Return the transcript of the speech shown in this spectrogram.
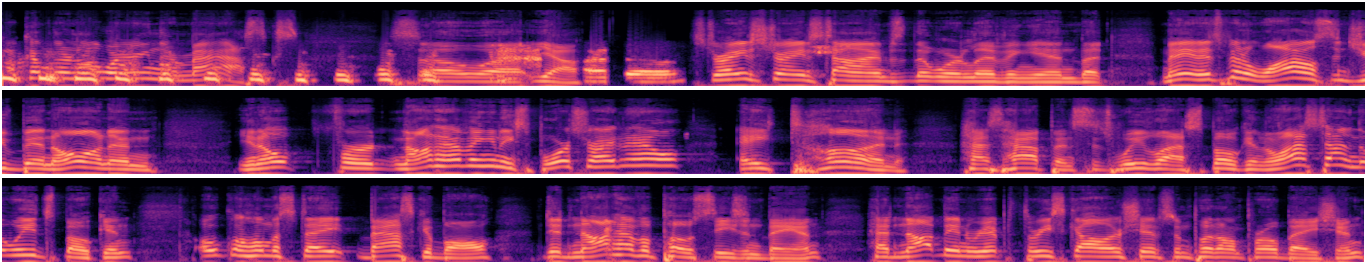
How come they're not wearing their masks? So uh, yeah, strange, strange times that we're living in. But man, it's been a while since you've been on, and you know, for not having any sports right now, a ton has happened since we last spoken. The last time that we'd spoken, Oklahoma State basketball did not have a postseason ban, had not been ripped three scholarships and put on probation.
